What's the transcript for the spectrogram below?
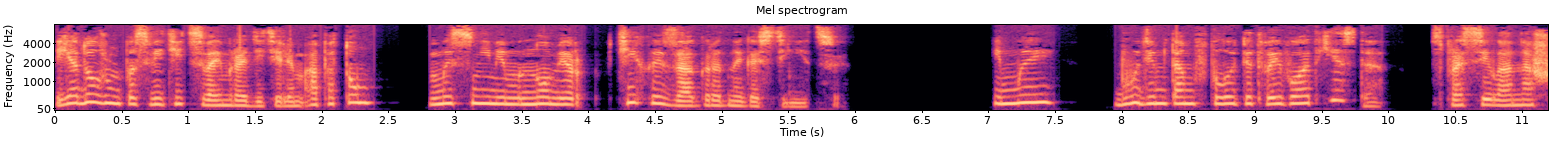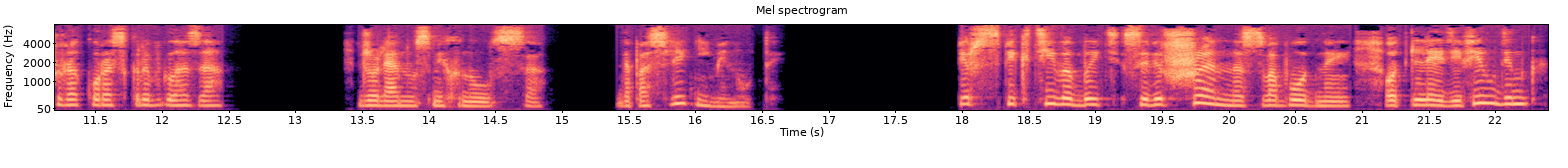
я должен посвятить своим родителям, а потом мы снимем номер в тихой загородной гостинице. — И мы будем там вплоть до твоего отъезда? — спросила она, широко раскрыв глаза. Джулиан усмехнулся до последней минуты. Перспектива быть совершенно свободной от леди Филдинг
